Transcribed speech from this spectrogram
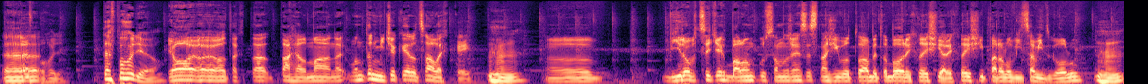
to je v pohodě. To je v pohodě, jo? Jo, jo, jo, tak ta, ta helma, ne, on ten míček je docela lehký. Mm-hmm. Uh, výrobci těch balonků samozřejmě se snaží o to, aby to bylo rychlejší a rychlejší, padalo víc a víc gólů. Mm-hmm.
